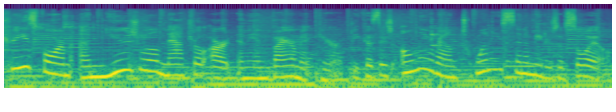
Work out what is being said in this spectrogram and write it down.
Trees form unusual natural art in the environment here because there's only around 20 centimeters of soil,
